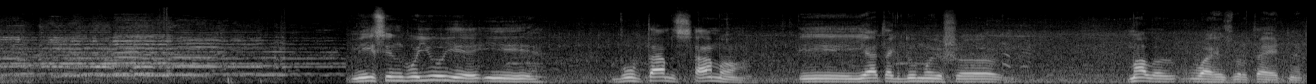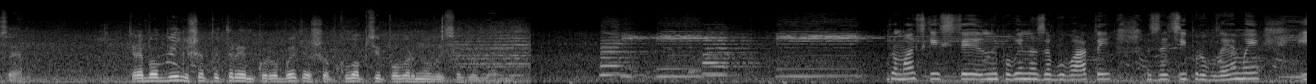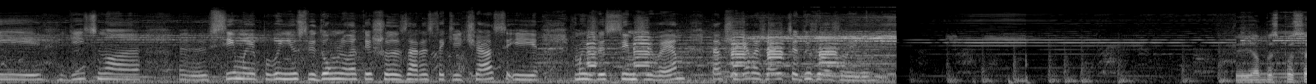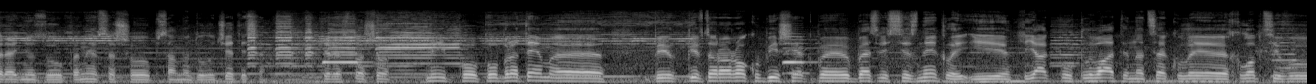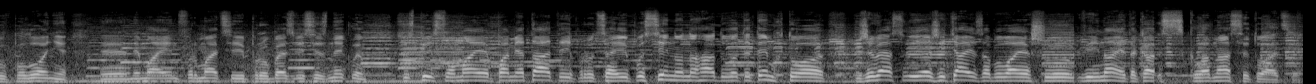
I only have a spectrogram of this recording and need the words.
Мій син воює і був там само, і я так думаю, що мало уваги звертають на це. Треба більше підтримку робити, щоб хлопці повернулися додому. Громадськість не повинна забувати за ці проблеми, і дійсно е, всі ми повинні усвідомлювати, що зараз такий час, і ми вже з цим живемо. Так що я вважаю це дуже важливим. Я безпосередньо зупинився, щоб саме долучитися через те, що мій по- побратим е, півтора року більше якби безвісті зникли. І як повпливати на це, коли хлопці в полоні е, немає інформації про безвісті зниклим. Суспільство має пам'ятати про це і постійно нагадувати тим, хто живе своє життя і забуває, що війна є така складна ситуація.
